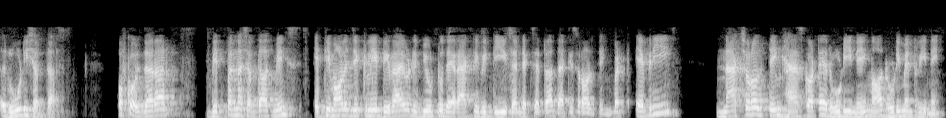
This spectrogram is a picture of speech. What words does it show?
Rudi shabdas. Of course, there are Vitpanna shabdas means etymologically derived due to their activities and etc. That is all thing. But every natural thing has got a rudi name or rudimentary name.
